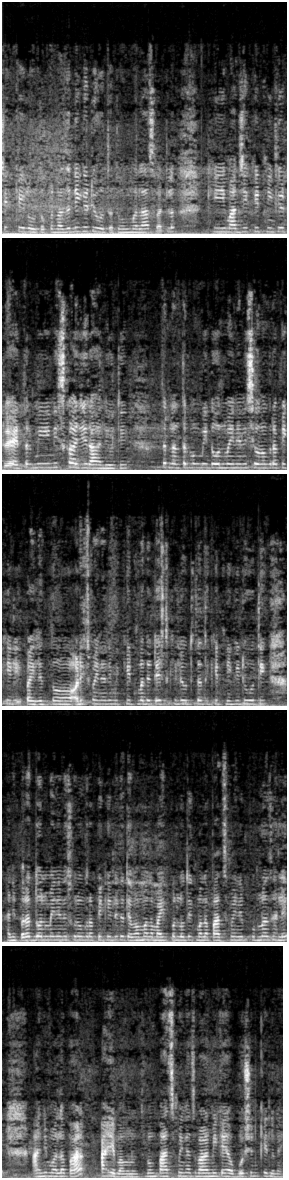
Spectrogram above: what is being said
चेक केलं होतं पण माझं निगेटिव्ह होतं. तर मग मला असं वाटलं की माझी किट निगेटिव्ह आहे तर मी निष्काळजी राहिली होती. तर नंतर मग मी दोन महिन्यांनी सोनोग्राफी केली. पहिले अडीच महिन्यांनी मी किटमध्ये टेस्ट केली होती तर ती किट निगेटिव्ह होती. आणि परत दोन महिन्यांनी सोनोग्राफी केली तर तेव्हा मला माहीत पडलं होतं की मला पाच महिने पूर्ण झाले आणि मला बाळ आहे बा म्हणून. मग पाच महिन्याचं बाळ मी काही अबोशन केलं नाही.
